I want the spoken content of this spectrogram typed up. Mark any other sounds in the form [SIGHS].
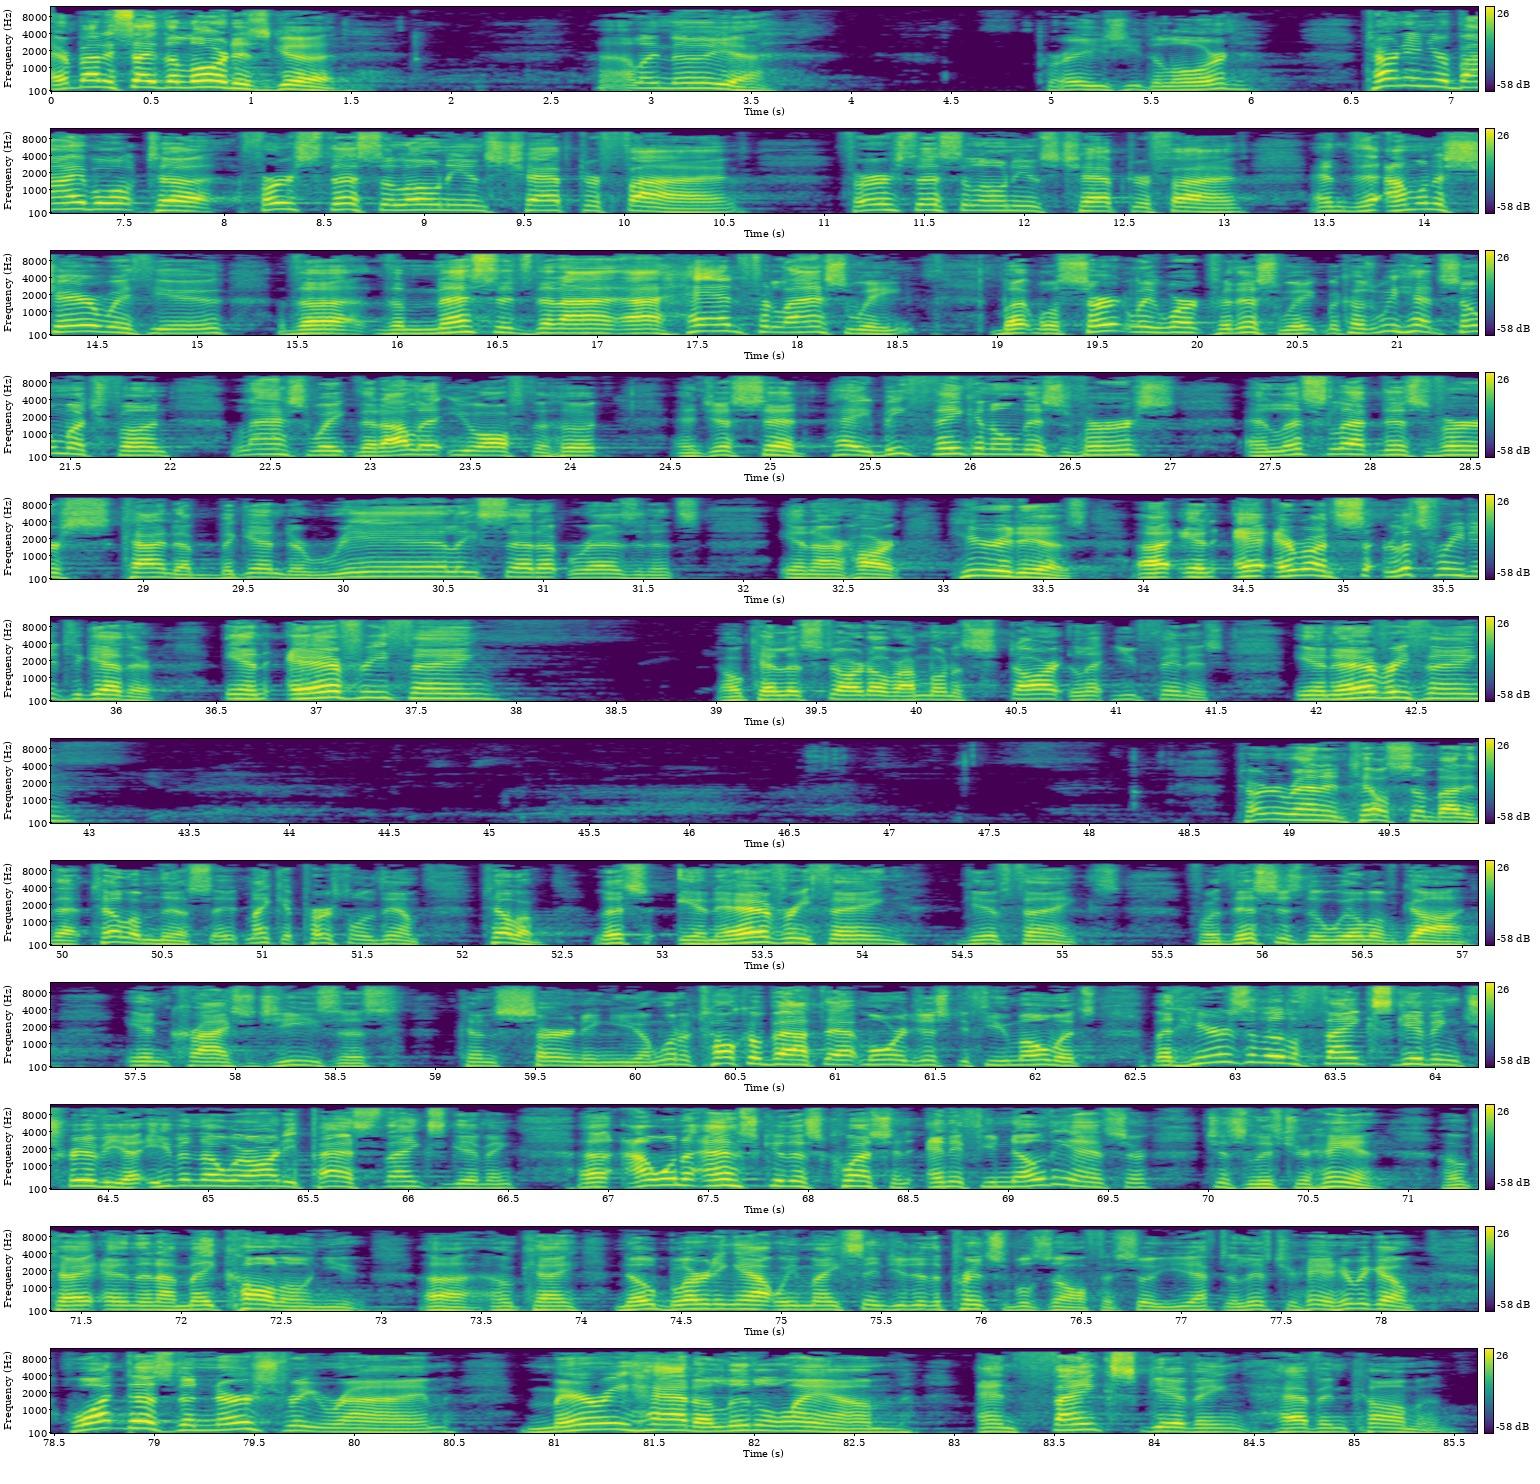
Everybody say the Lord is good. Hallelujah. Praise you, the Lord. Turn in your Bible to 1 Thessalonians chapter 5. 1 Thessalonians chapter 5. And th- I'm going to share with you the, the message that I, I had for last week, but will certainly work for this week because we had so much fun last week that I let you off the hook and just said, hey, be thinking on this verse and let's let this verse kind of begin to really set up residence in our heart. Here it is. Uh, in everyone, let's read it together. In everything. Okay, let's start over. I'm going to start and let you finish. In everything. Turn around and tell somebody that. Tell them this. Make it personal to them. Tell them, let's in everything give thanks. For this is the will of God in Christ Jesus concerning you. I'm going to talk about that more in just a few moments, but here's a little Thanksgiving trivia. Even though we're already past Thanksgiving, uh, I want to ask you this question, and if you know the answer, just lift your hand, okay? And then I may call on you, uh, okay? No blurting out. We may send you to the principal's office, so you have to lift your hand. Here we go. What does the nursery rhyme, Mary had a little lamb and Thanksgiving have in common?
